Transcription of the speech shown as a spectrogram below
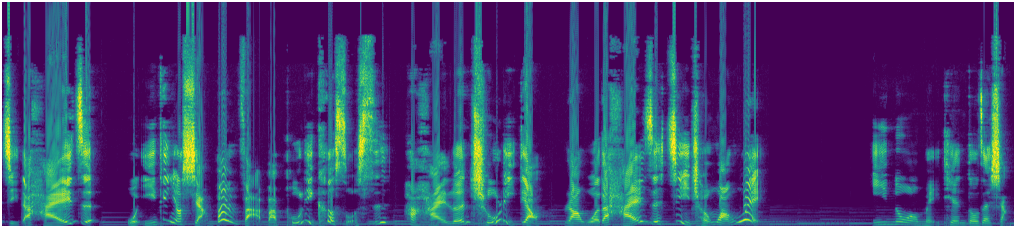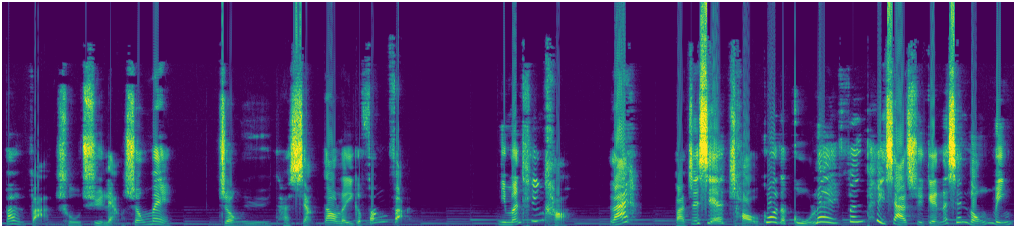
己的孩子，我一定要想办法把普里克索斯和海伦处理掉，让我的孩子继承王位。伊诺每天都在想办法除去两兄妹，终于他想到了一个方法。你们听好，来。把这些炒过的谷类分配下去给那些农民，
